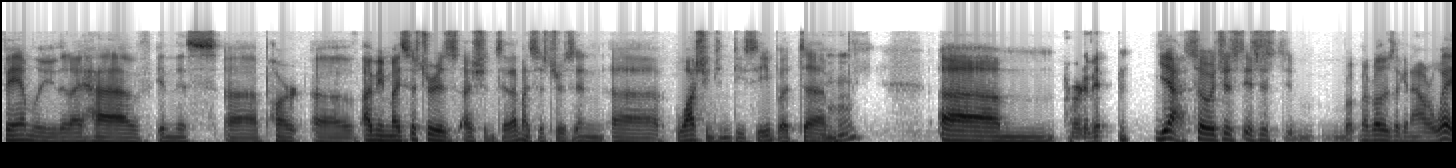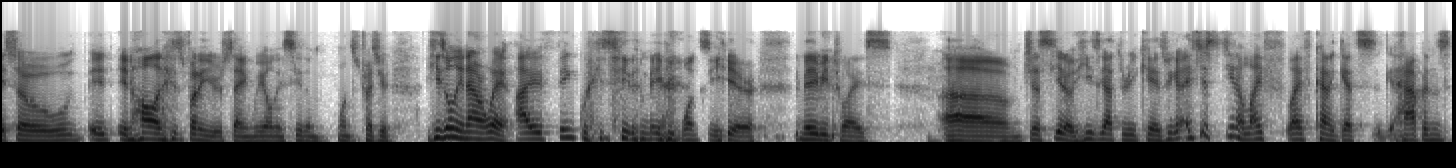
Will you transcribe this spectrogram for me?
family that I have in this uh, part of. I mean, my sister is. I shouldn't say that. My sister is in uh, Washington D.C. But um, Mhm. um, Heard of it? yeah, so it's just it's just my brother's like an hour away. So it, in holidays, funny you were saying we only see them once or twice a year. He's only an hour away. I think we see them maybe once a year, maybe twice. Um, just you know, he's got three kids. We got it's just you know, life life kind of gets happens.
